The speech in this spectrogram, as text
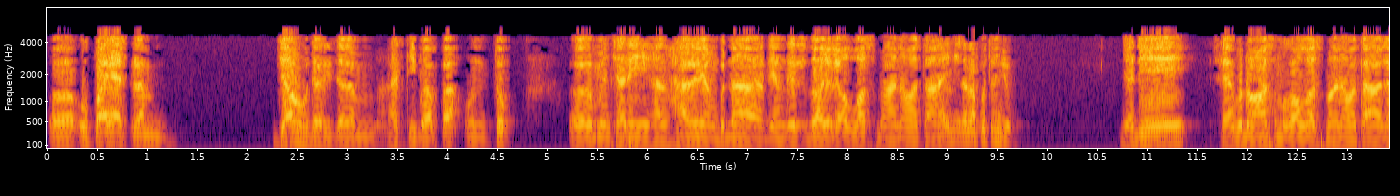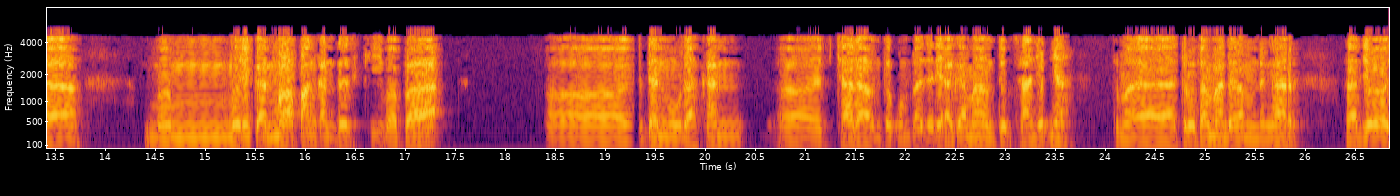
uh, upaya dalam jauh dari dalam hati Bapak untuk mencari hal-hal yang benar yang diridhai oleh Allah Subhanahu wa taala. Ini adalah petunjuk jadi saya berdoa semoga Allah Subhanahu wa taala memberikan melapangkan rezeki Bapak uh, dan memudahkan uh, cara untuk mempelajari agama untuk selanjutnya. Terutama dalam mendengar radio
